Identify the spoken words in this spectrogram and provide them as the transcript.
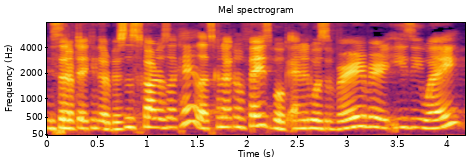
instead of taking their business card, I was like, hey, let's connect on Facebook, and it was a very very easy way.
